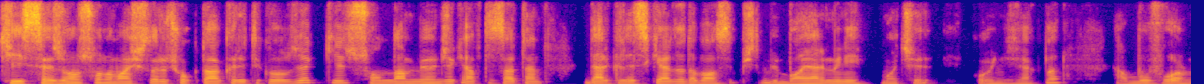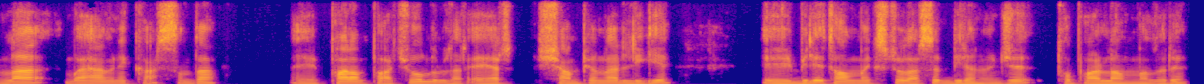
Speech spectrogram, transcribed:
Ki sezon sonu maçları çok daha kritik olacak ki sondan bir önceki hafta zaten Der Klasikler'de de bahsetmiştik. Bir Bayern Münih maçı oynayacaklar. Ya bu formla Bayern Münih karşısında e, paramparça olurlar. Eğer Şampiyonlar Ligi e, bileti almak istiyorlarsa bir an önce toparlanmaları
